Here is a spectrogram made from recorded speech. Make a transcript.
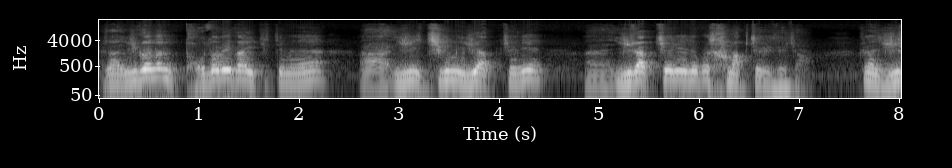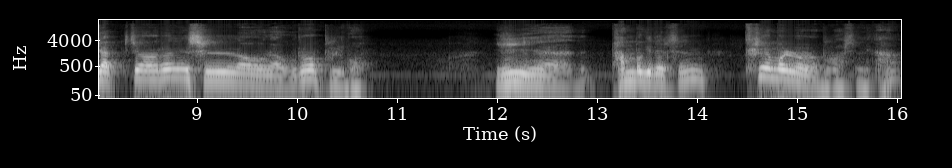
그래서 이거는 도돌이가 있기 때문에 아, 이 지금 이 악절이 1악절이 되고 3악절이 되죠. 그래서 1악절은 슬로우락으로 불고 이 어, 반복이 됐으면 트레몰로로 불었습니다.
